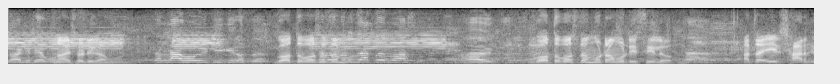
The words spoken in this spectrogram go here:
নয়শো টাকা নয়শো টাকা মন। লাভ হবে কি কি গত বছর তো হয়। গত বছর মোটামুটি ছিল। হ্যাঁ আচ্ছা এই সার কি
